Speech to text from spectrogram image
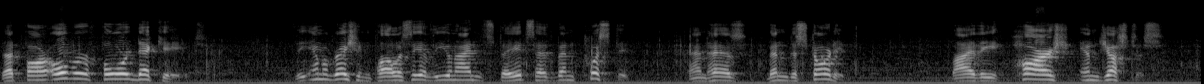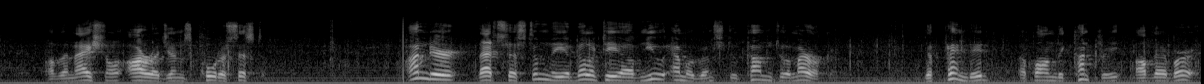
that for over four decades, the immigration policy of the United States has been twisted and has been distorted by the harsh injustice of the national origins quota system. Under that system, the ability of new immigrants to come to America depended upon the country of their birth.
